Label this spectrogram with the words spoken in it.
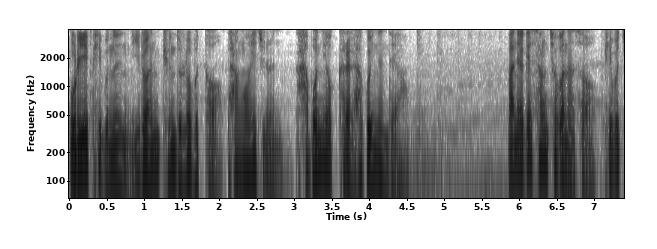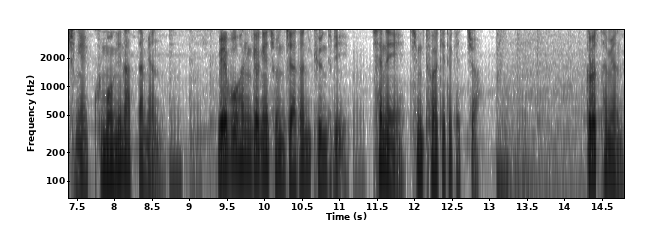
우리의 피부는 이러한 균들로부터 방어해주는 가본 역할을 하고 있는데요. 만약에 상처가 나서 피부층에 구멍이 났다면 외부 환경에 존재하던 균들이 체내에 침투하게 되겠죠. 그렇다면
